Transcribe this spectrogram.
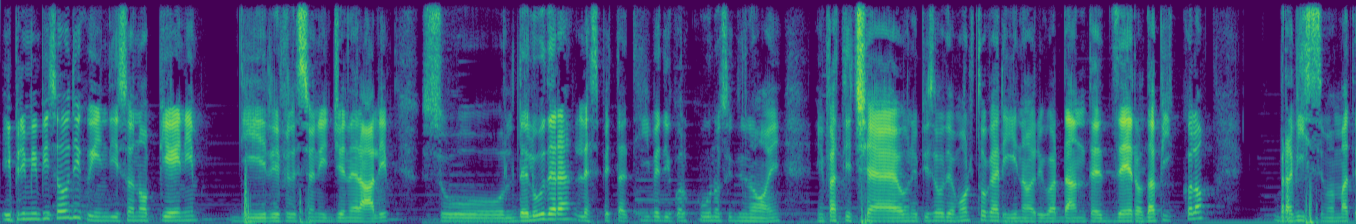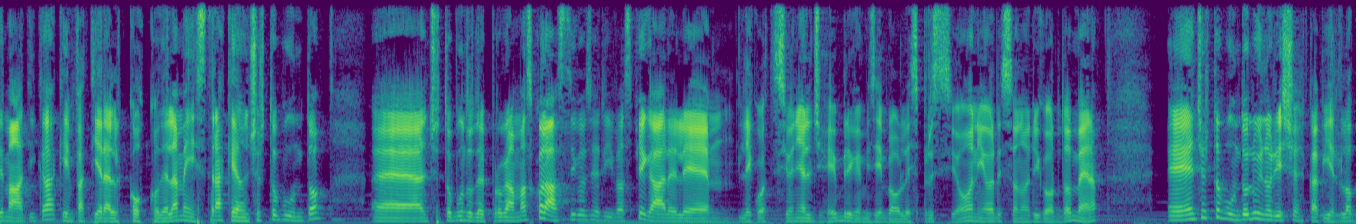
I primi episodi quindi sono pieni di riflessioni generali sul deludere le aspettative di qualcuno su di noi. Infatti c'è un episodio molto carino riguardante Zero da piccolo, bravissimo in matematica, che infatti era il cocco della maestra, che a un certo punto, eh, a un certo punto del programma scolastico si arriva a spiegare le, le equazioni algebriche, mi sembra, o le espressioni, adesso non ricordo bene. E a un certo punto lui non riesce a capirlo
